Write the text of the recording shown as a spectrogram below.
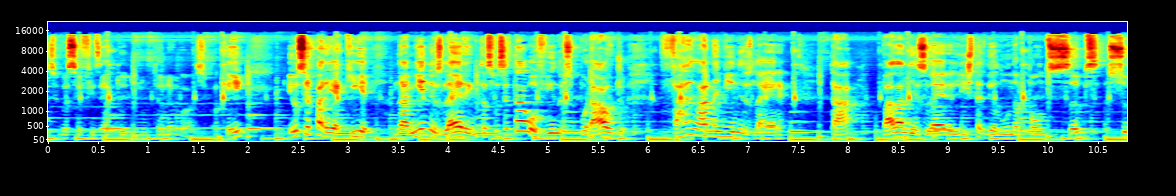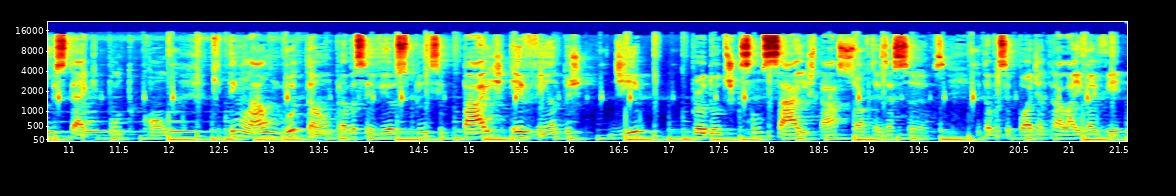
se você fizer tudo no teu negócio, ok? Eu separei aqui na minha newsletter, então se você está ouvindo isso por áudio, vai lá na minha newsletter, tá? Vai lá na newsletter listadeluna.substack.com que tem lá um botão para você ver os principais eventos de produtos que são SaaS, tá? Software as Service. Então você pode entrar lá e vai ver.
